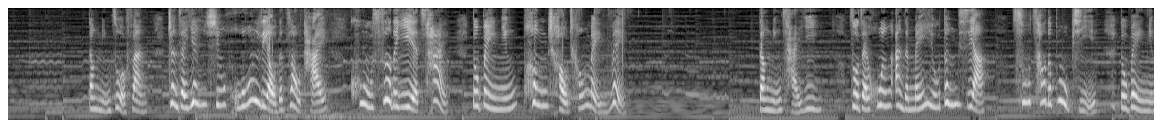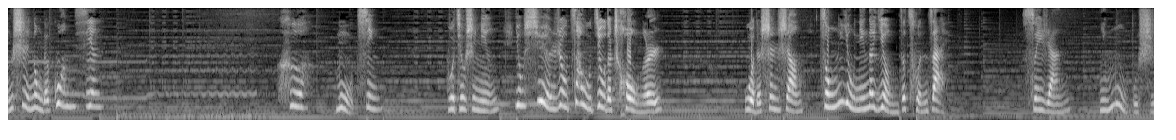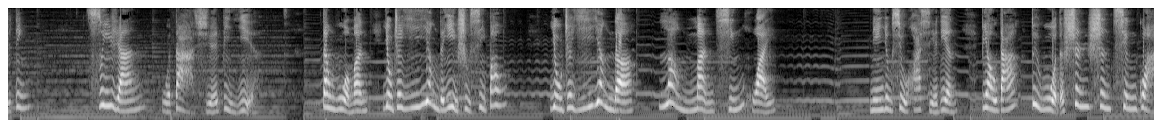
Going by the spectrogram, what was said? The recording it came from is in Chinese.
当您做饭，站在烟熏火燎的灶台，苦涩的野菜都被您烹炒成美味。当您裁衣，坐在昏暗的煤油灯下，粗糙的布匹都被您侍弄得光鲜。呵，母亲。我就是您用血肉造就的宠儿，我的身上总有您的影子存在。虽然您目不识丁，虽然我大学毕业，但我们有着一样的艺术细胞，有着一样的浪漫情怀。您用绣花鞋垫表达对我的深深牵挂，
